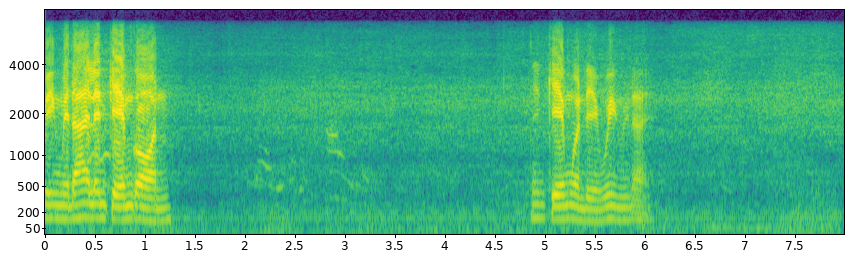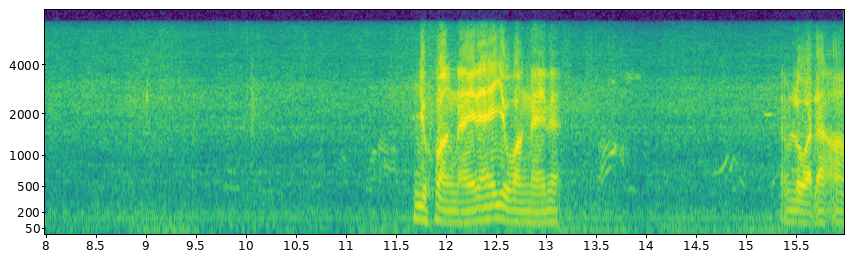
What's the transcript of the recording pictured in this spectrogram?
วิ่งไม่ได้เล่นเกมก่อน เล่นเกมก่อนดีวิ่งไม่ได้ อยู่ฝั่งไหนนะให้อยู่ฝั่งไหนเนี่ยตำรวจอะอ๋อ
